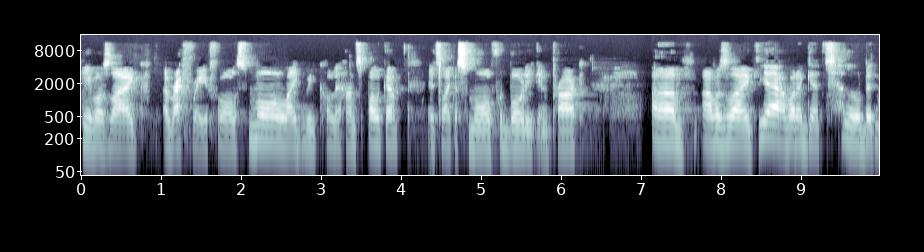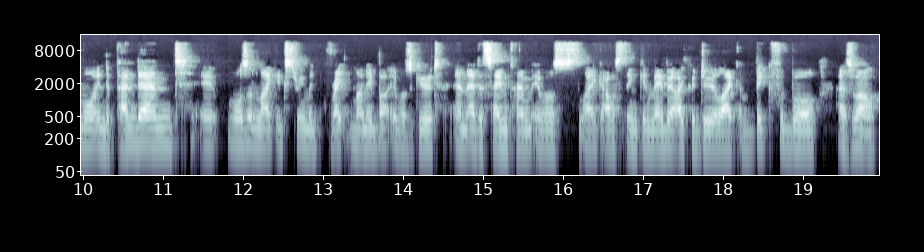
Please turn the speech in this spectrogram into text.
he was like a referee for a small, like we call it Hans Hanspaulka. It's like a small football league in Prague. Um, I was like, yeah, I want to get a little bit more independent. It wasn't like extremely great money, but it was good. And at the same time, it was like I was thinking maybe I could do like a big football as well.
